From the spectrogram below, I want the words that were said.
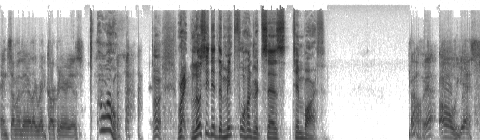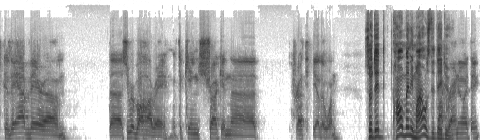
and some of their like red carpet areas. Oh wow. All right. Right. Losi did the Mint 400, says Tim Barth. Oh yeah. Oh yes, because they have their um, the Super Baja Rey with the King's truck and the I forgot the other one. So did how many miles did they Black do? Rhino, I think.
